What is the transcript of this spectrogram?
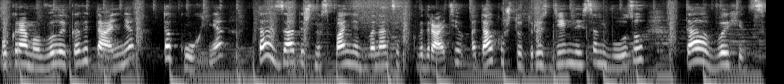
окремо велика вітальня та кухня та затишна спальня 12 квадратів, а також тут роздільний санвузол та вихід з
